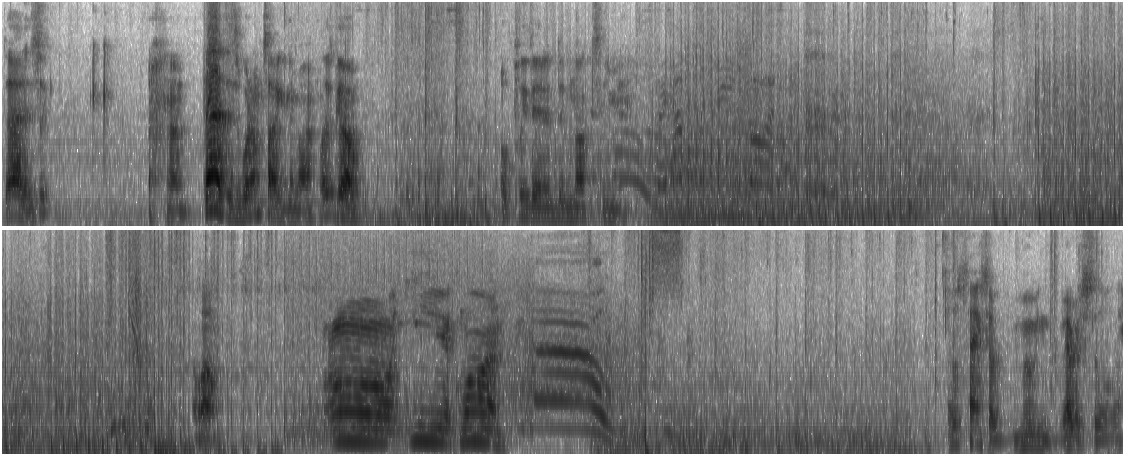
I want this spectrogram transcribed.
that is a... that is what I'm talking about. Let's go. Hopefully they did not see me. Oh, wow. Oh, yeah, come on. Those tanks are moving very slowly.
